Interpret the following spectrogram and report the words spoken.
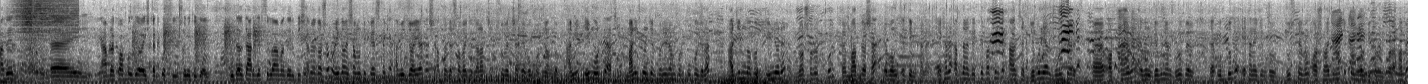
আমাদের আমরা কম্বল দেওয়া স্টার্ট করছি শুরু থেকেই। টোটাল টার্গেট ছিল আমাদের বিশাল দর্শক, হৃদয় সামন্তী পেজ থেকে আমি জয় আকাশ আপনাদের সবাইকে জানাচ্ছি শুভেচ্ছা এবং অভিনন্দন। আমি এই মুহূর্তে আছি মানিকগঞ্জের হরিরামপুর উপজেলার আজিমনগর ইউনিয়নের নসরতপুর মাদ্রাসা এবং এতিমখানায়। এখানে আপনারা দেখতে পাচ্ছেন যে আজ ডেবুনিয়ার গ্রুপের অর্থায়নে এবং ডেবুনিয়ার গ্রুপের উদ্যোগে এখানে কিন্তু দুস্থ এবং অসহায়দের কম্বল বিতরণ করা হবে।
